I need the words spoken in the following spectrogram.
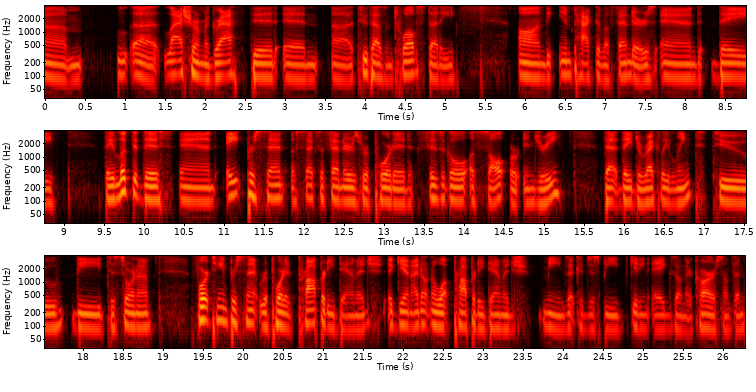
um, uh, Lasher and McGrath did an uh, 2012 study on the impact of offenders, and they they looked at this, and eight percent of sex offenders reported physical assault or injury that they directly linked to the to SORNA. 14% reported property damage. Again, I don't know what property damage means. That could just be getting eggs on their car or something.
